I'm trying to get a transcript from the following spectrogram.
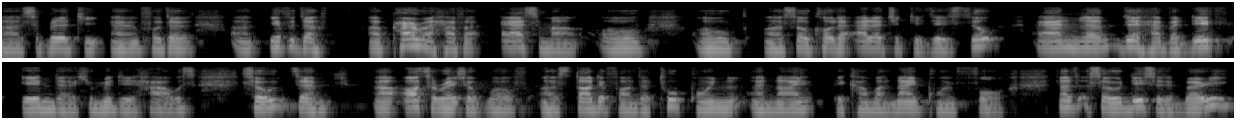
uh, stability and for the uh, if the uh, parent have asthma or or so-called allergy disease, so and they have a dip in the humidity house, so the uh, odds ratio will uh, start from the 2.9 become a 9.4. That, so this is very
